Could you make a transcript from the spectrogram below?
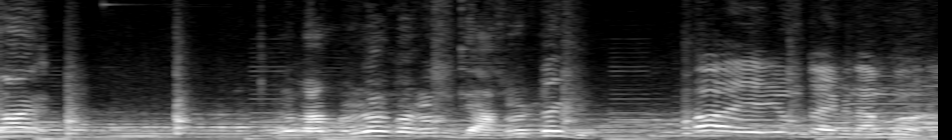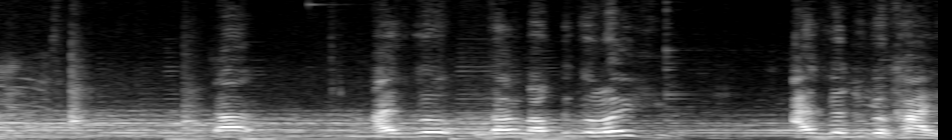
তাই করেন আসলে টাইমে হ্যাঁ এইরকম টাইমে নামবো তা আজকে যখন দুটো খাই।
